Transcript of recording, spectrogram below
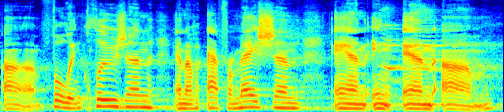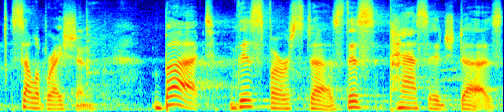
uh, full inclusion and affirmation and, and um, celebration. But this verse does, this passage does.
